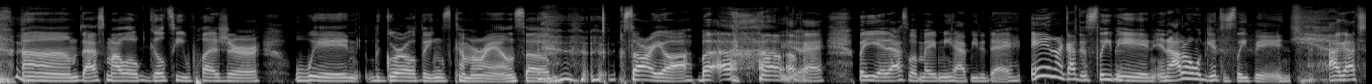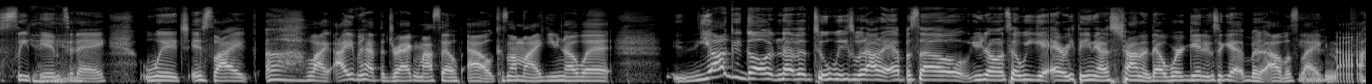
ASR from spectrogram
um, that's my little guilty pleasure when the girl things come around. So sorry, y'all. But uh, okay. But yeah, that's what made me happy today. And I got to sleep in, and I don't get to sleep in. I got to sleep in yeah. today, which is like, uh, like I even have to drag myself out because I'm like, you know what? Y'all could go another two weeks without an episode, you know, until we get everything that's trying to that we're getting together. But I was like, nah.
